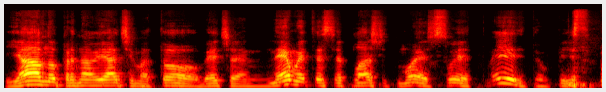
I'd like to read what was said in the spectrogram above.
javno pred navijačima to obećajem. Nemojte se plašiti moje sujet. Idite u pistu.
